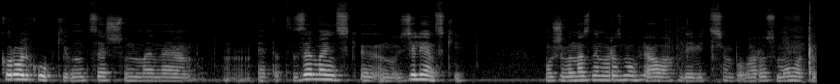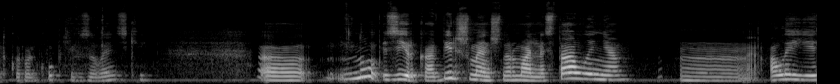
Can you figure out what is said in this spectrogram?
Король кубків. Ну, це ж в мене этот, Зеленський, е, ну, Зеленський. Може, вона з ними розмовляла. Дивіться, була розмова. Тут король кубків, Зеленський. Е, ну, зірка, більш-менш нормальне ставлення. Але є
